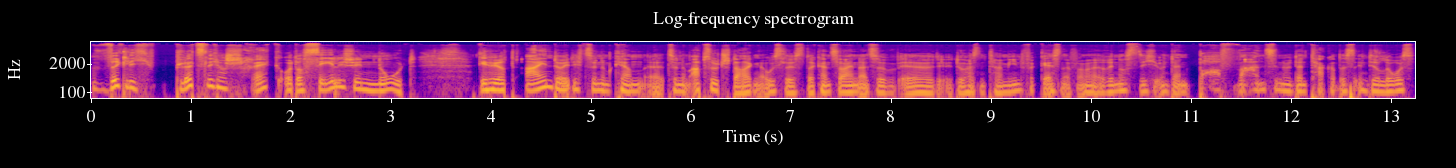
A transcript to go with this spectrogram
wirklich plötzlicher Schreck oder seelische Not gehört eindeutig zu einem Kern, äh, zu einem absolut starken Auslöser. Da kann sein, also äh, du hast einen Termin vergessen, auf einmal erinnerst dich und dann, boah, Wahnsinn, und dann tackert das in dir los.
